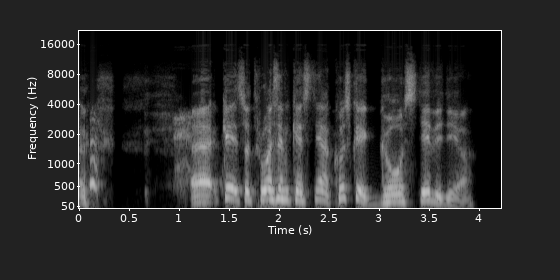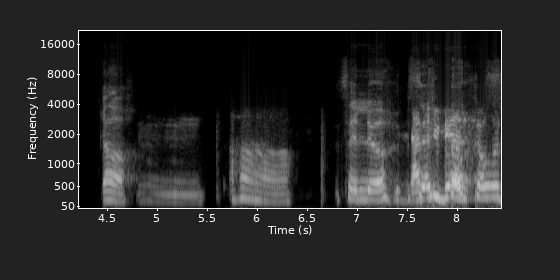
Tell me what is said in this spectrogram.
Euh, OK, so, troisième question. Qu'est-ce que ghoster veut dire? Ah. Ah, celle-là. la plus belle chose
